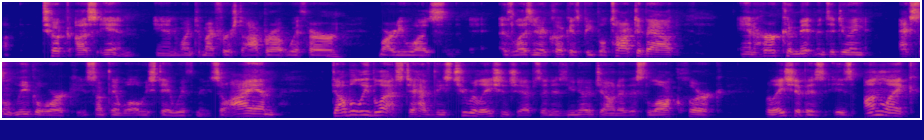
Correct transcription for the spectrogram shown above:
uh, took us in and went to my first opera with her. Hmm Marty was as legendary cook as people talked about, and her commitment to doing excellent legal work is something that will always stay with me. So I am doubly blessed to have these two relationships. And as you know, Jonah, this law clerk relationship is is unlike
